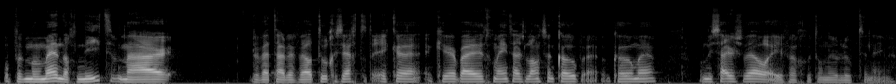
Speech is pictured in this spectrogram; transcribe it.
Op het moment nog niet, maar de wethouder heeft wel toegezegd dat ik een keer bij het gemeentehuis langs zou komen om die cijfers wel even goed onder de loep te nemen.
